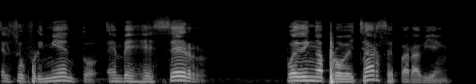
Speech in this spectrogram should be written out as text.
el sufrimiento, envejecer, pueden aprovecharse para bien.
